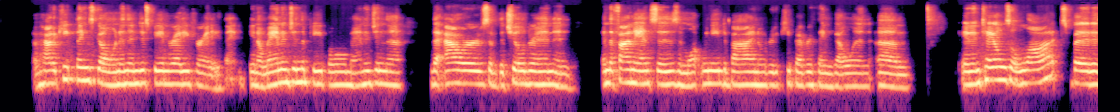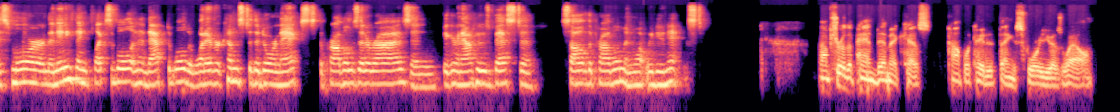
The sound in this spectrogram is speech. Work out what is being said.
of how to keep things going and then just being ready for anything you know managing the people managing the the hours of the children and and the finances and what we need to buy in order to keep everything going um, it entails a lot but it's more than anything flexible and adaptable to whatever comes to the door next the problems that arise and figuring out who's best to solve the problem and what we do next I'm sure the pandemic has complicated things for you as well.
